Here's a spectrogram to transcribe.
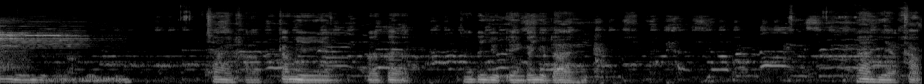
ดให้มีมันอยู่ในหลังดูดีใช่ครับ ก็มีแล้วแต่ถ้าจะหยุดเองก็หยุดได้ครับห้านาทีแล้วครับ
